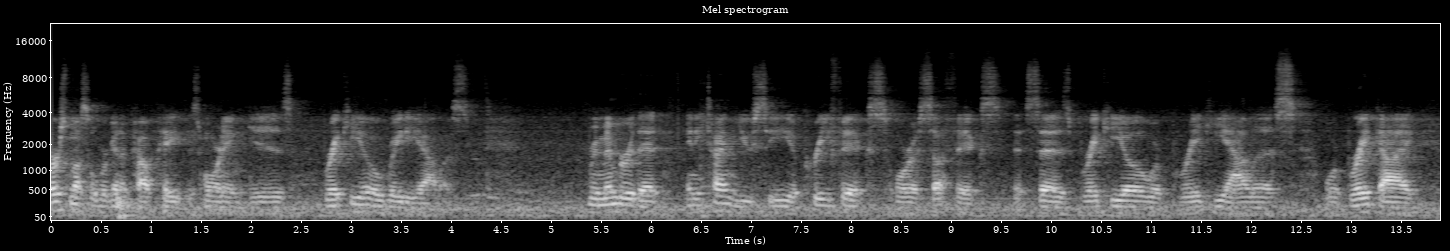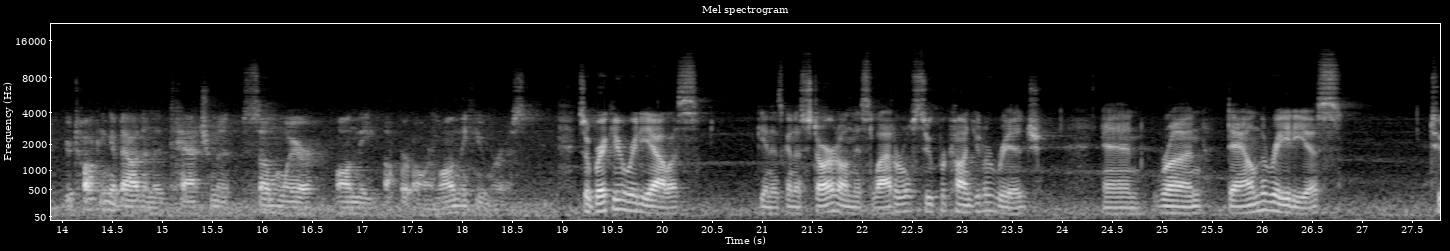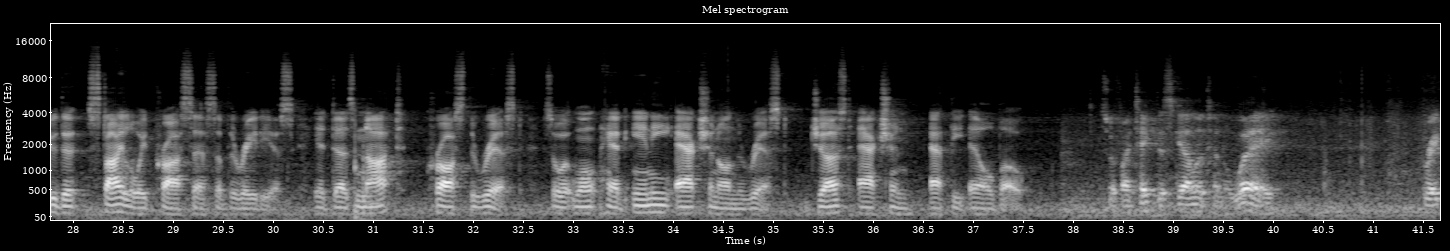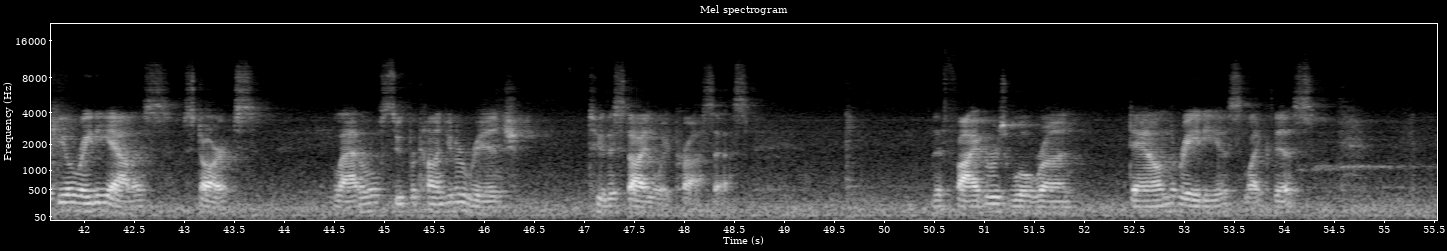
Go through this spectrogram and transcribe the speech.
first muscle we're going to palpate this morning is brachioradialis. Remember that anytime you see a prefix or a suffix that says brachio or brachialis or brachii, you're talking about an attachment somewhere on the upper arm, on the humerus. So brachioradialis, again, is going to start on this lateral supracondylar ridge and run down the radius to the styloid process of the radius. It does not cross the wrist, so it won't have any action on the wrist, just action at the elbow. So if I take the skeleton away, brachioradialis starts lateral supracondylar ridge to the styloid process. The fibers will run down the radius like this.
